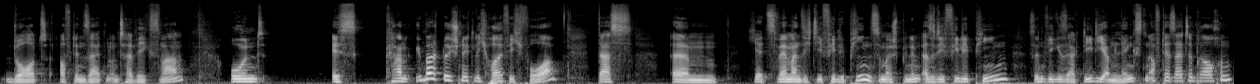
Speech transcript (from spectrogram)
dort auf den Seiten unterwegs waren. Und es kam überdurchschnittlich häufig vor, dass ähm, jetzt, wenn man sich die Philippinen zum Beispiel nimmt, also die Philippinen sind wie gesagt die, die am längsten auf der Seite brauchen.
